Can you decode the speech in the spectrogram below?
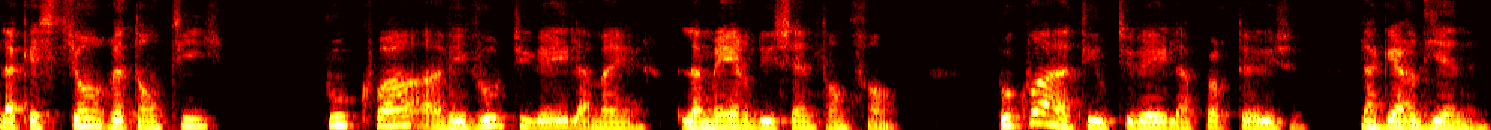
La question retentit Pourquoi avez-vous tué la mère, la mère du Saint-Enfant? Pourquoi a-t-il tué la porteuse, la gardienne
